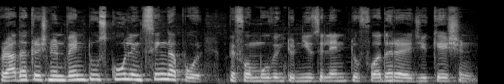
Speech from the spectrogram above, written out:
Radhakrishnan went to school in Singapore before moving to New Zealand to further her education.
